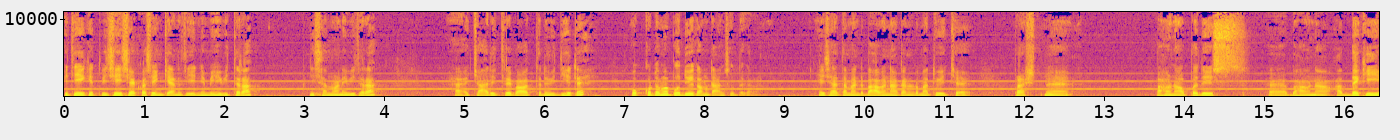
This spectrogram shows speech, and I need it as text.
ඉතින් ඒකෙත් විශේෂයක් වශයෙන් කියන්න තියෙන්නේ මෙහි විතරක් නිසන්වනේ විතරක් චාරිත්‍රය පවත්වන විදිහට ඔක්කොටම පොදුවේ කමඨාන් සුද්ධ කරනවා. ඒ නිසා තමයි භාවනා කරනකොට මතුවෙච්ච ප්‍රශ්න භාවනා උපදේශ භාවනා අධ්‍යක්ී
